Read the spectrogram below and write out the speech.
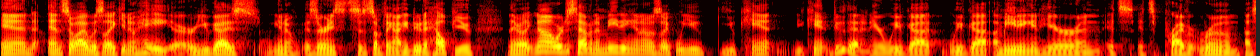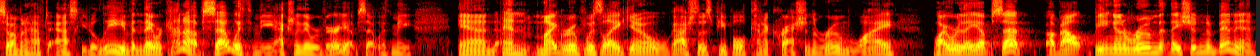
And and so i was like you know hey are you guys you know is there any is something i can do to help you? And they were like no we're just having a meeting. And i was like well you you can't you can't do that in here. We've got we've got a meeting in here and it's it's private room uh, so i'm to have to ask you to leave. And they were kind of upset with me. Actually they were very upset with me and and my group was like, you know, gosh, those people kind of crash in the room. Why why were they upset about being in a room that they shouldn't have been in?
